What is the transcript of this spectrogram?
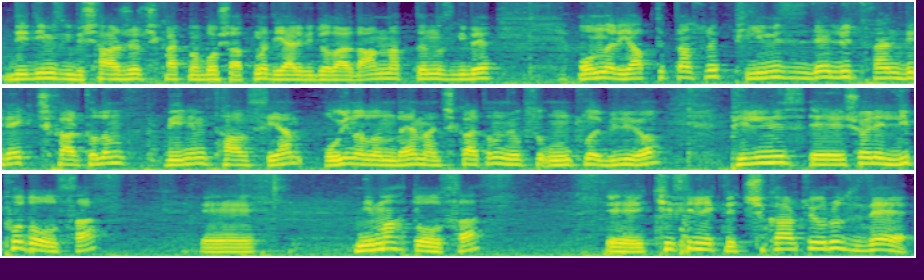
dediğimiz gibi şarjör çıkartma, boşaltma diğer videolarda anlattığımız gibi onları yaptıktan sonra pilimizi de lütfen direkt çıkartalım. Benim tavsiyem oyun alanında hemen çıkartalım yoksa unutulabiliyor. Piliniz e, şöyle lipo da olsa e, nimah da olsa e, kesinlikle çıkartıyoruz ve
